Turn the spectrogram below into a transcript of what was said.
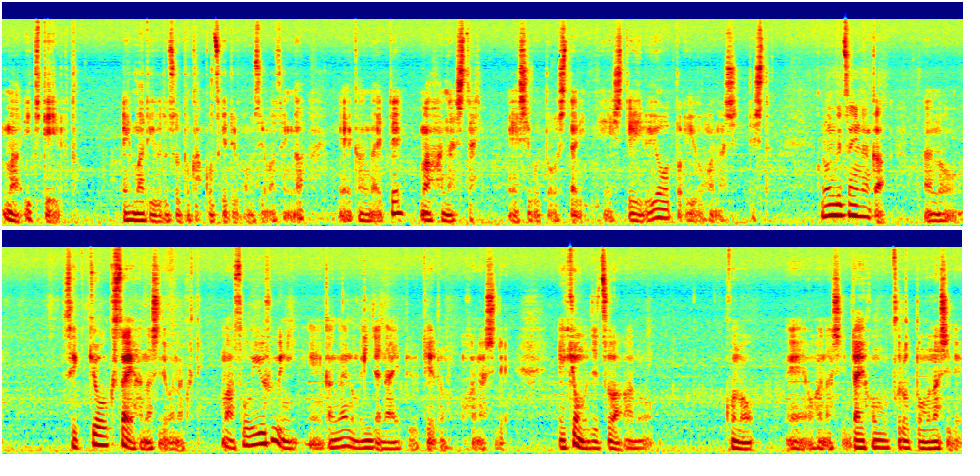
まあ、生きていると、えまで言うとちょっとかっこつけてるかもしれませんが、え考えて、まあ、話したり、え仕事をしたり、えしているよというお話でした。これも別になんかあの説教臭い話ではなくてまあそういうふうに考えるのもいいんじゃないという程度の話で、え今日も実はあのこの、えお話台本もプロットもなしで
